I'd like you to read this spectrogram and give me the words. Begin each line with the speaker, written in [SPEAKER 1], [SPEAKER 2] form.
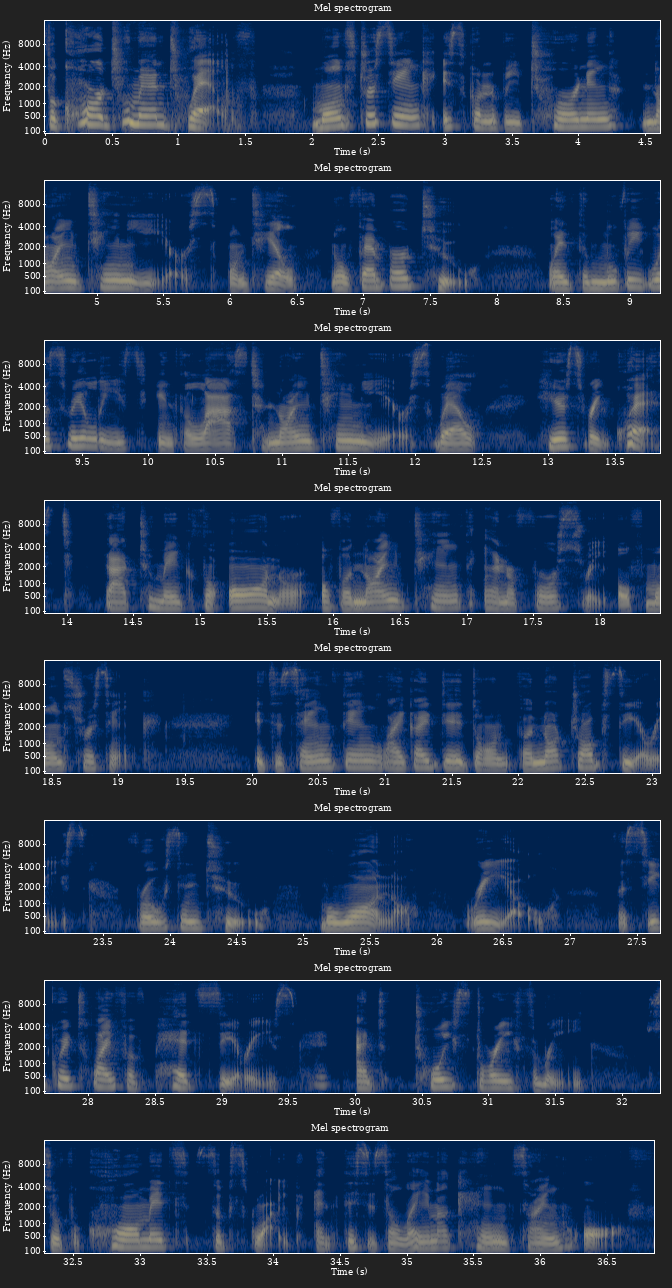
[SPEAKER 1] For Cartoonman 12, Monsters Inc. is going to be turning 19 years until November 2, when the movie was released in the last 19 years. Well, here's a request that to make the honor of a 19th anniversary of Monsters Inc. It's the same thing like I did on the Nut Job series, Frozen 2, Moana, Rio, The Secret Life of Pets series, and Toy Story 3. So for comments, subscribe. And this is Alaina Kane signing off.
